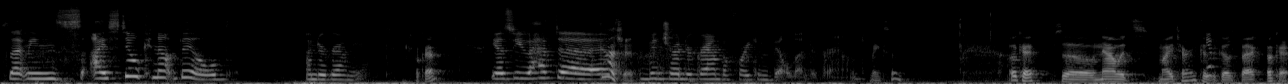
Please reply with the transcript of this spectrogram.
So that means I still cannot build underground yet. Okay. Yeah, so you have to Gotcha. venture underground before you can build underground. Makes sense. Okay. So now it's my turn because Yep. it goes back. Okay.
